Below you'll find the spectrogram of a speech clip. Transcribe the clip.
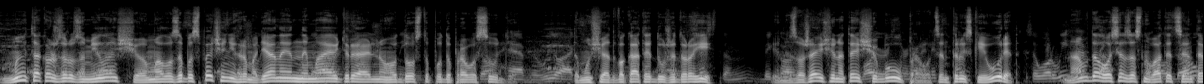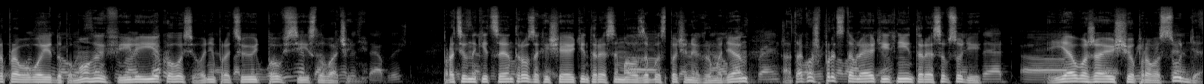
Ми також зрозуміли, що малозабезпечені громадяни не мають реального доступу до правосуддя, тому що адвокати дуже дорогі. І незважаючи на те, що був правоцентристський уряд, нам вдалося заснувати центр правової допомоги, філії якого сьогодні працюють по всій Словаччині. Працівники центру захищають інтереси малозабезпечених громадян, а також представляють їхні інтереси в суді. Я вважаю, що правосуддя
